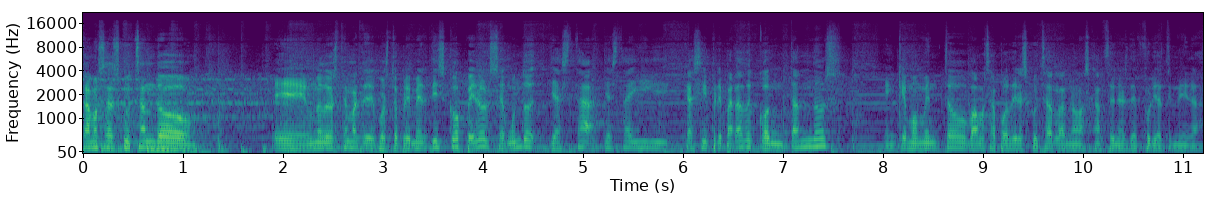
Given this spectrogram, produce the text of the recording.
Estamos escuchando eh, uno de los temas de vuestro primer disco, pero el segundo ya está, ya está ahí casi preparado. Contadnos ¿En qué momento vamos a poder escuchar las nuevas canciones de Furia Trinidad?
